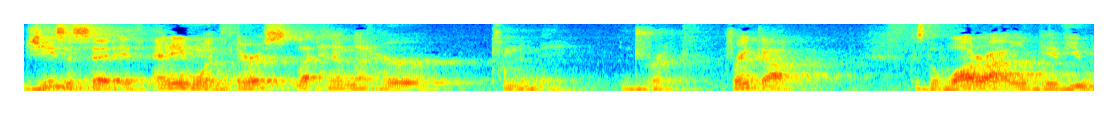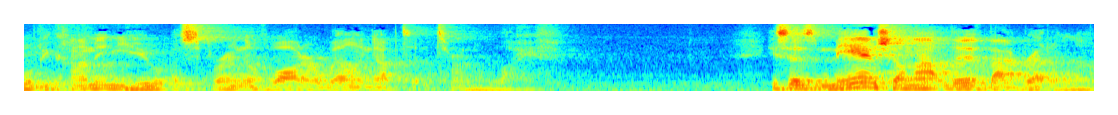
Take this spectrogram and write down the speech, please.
Jesus said, If anyone thirsts, let him let her come to me and drink. Drink up, because the water I will give you will become in you a spring of water welling up to eternal life. He says, Man shall not live by bread alone.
